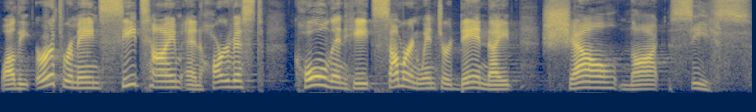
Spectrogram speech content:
while the earth remains seed time and harvest, cold and heat, summer and winter, day and night shall not cease.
